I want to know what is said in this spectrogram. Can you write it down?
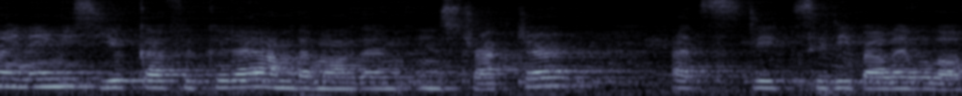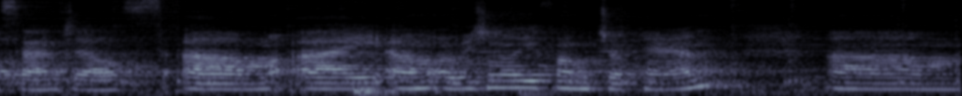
Yuka Fukuda. I'm the modern instructor at State City Ballet of Los Angeles. Um, I am originally from Japan. Um,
